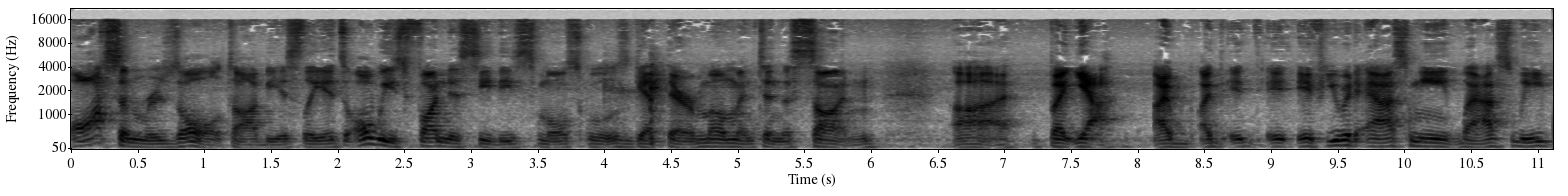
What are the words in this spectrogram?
awesome result, obviously. It's always fun to see these small schools get their moment in the sun. Uh, but yeah, I, I it, it, if you had asked me last week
